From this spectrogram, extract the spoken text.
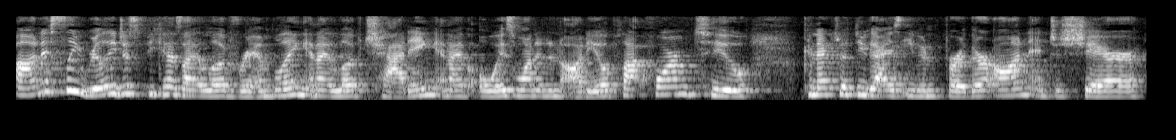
honestly really just because I love rambling and I love chatting and I've always wanted an audio platform to connect with you guys even further on and to share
